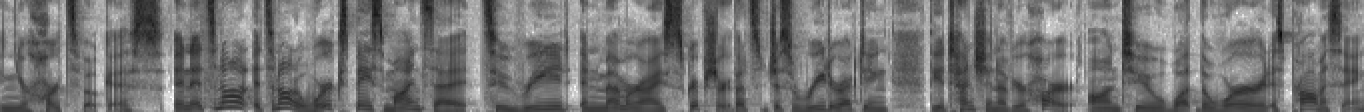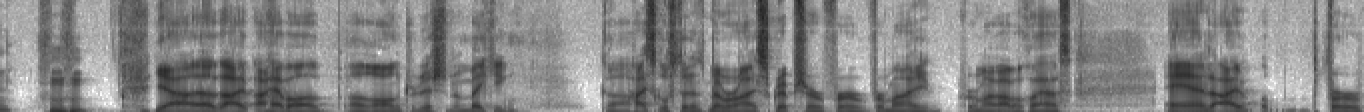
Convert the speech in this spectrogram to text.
in your heart's focus. And it's not it's not a works-based mindset to read and memorize scripture. That's just redirecting the attention of your heart onto what the word is promising. Yeah, uh, I, I have a, a long tradition of making uh, high school students memorize scripture for, for my for my Bible class, And I, for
